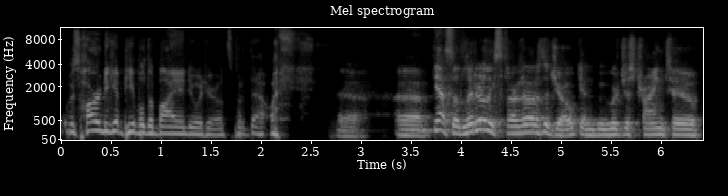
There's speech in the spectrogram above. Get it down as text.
it was hard to get people to buy into it here. Let's put it that way. Yeah. Um, yeah. So literally started out as a joke, and we were just trying to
